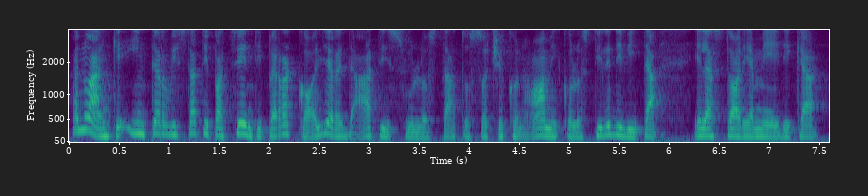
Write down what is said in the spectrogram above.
hanno anche intervistato i pazienti per raccogliere dati sullo stato socio-economico, lo stile di vita e la storia medica.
